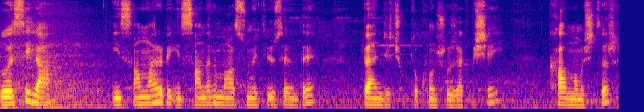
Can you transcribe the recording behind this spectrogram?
Dolayısıyla insanlar ve insanların masumiyeti üzerinde bence çok da konuşulacak bir şey kalmamıştır.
